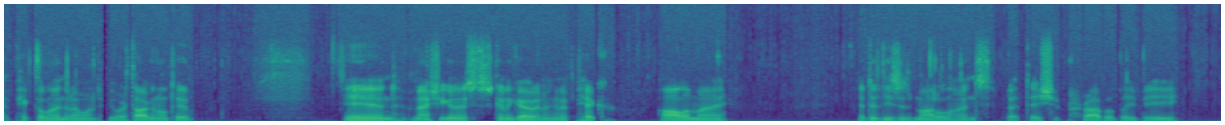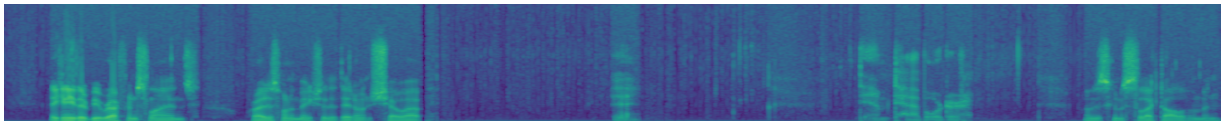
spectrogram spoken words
I pick the line that I want to be orthogonal to. And I'm actually going to go and I'm going to pick all of my, I did these as model lines, but they should probably be, they can either be reference lines or I just want to make sure that they don't show up. Eh. Damn tab order. I'm just going to select all of them and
